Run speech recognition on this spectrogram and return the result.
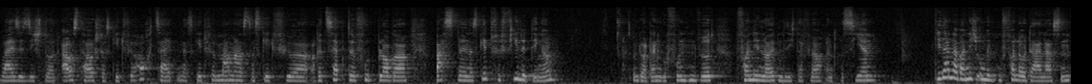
weil sie sich dort austauscht. Das geht für Hochzeiten, das geht für Mamas, das geht für Rezepte, Foodblogger, Basteln, das geht für viele Dinge, dass man dort dann gefunden wird von den Leuten, die sich dafür auch interessieren die dann aber nicht unbedingt ein Follow dalassen,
